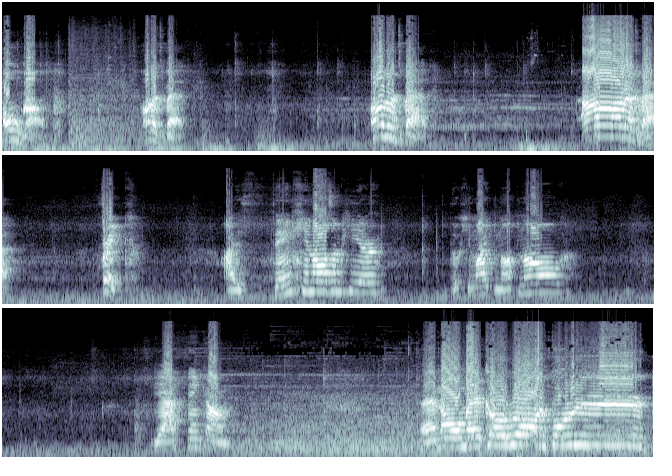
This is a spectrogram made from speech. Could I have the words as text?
Oh god. Oh, that's bad. Oh, that's bad. Oh, that's bad. Freak. I think he knows I'm here. Though he might not know. Yeah, I think um And I'll make a run for it!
